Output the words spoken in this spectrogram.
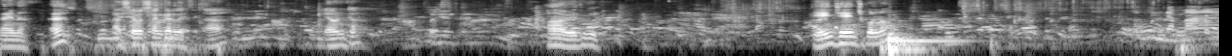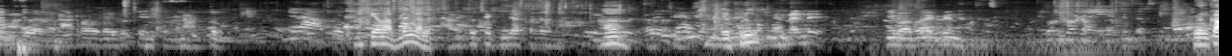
నాయన ఆ? శివశంకర్ ఏమంటా వెతుకు. ఏం చేయించుకున్నావు? నాకేం అర్థం కాలే. ఎప్పుడు? ఇంకా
